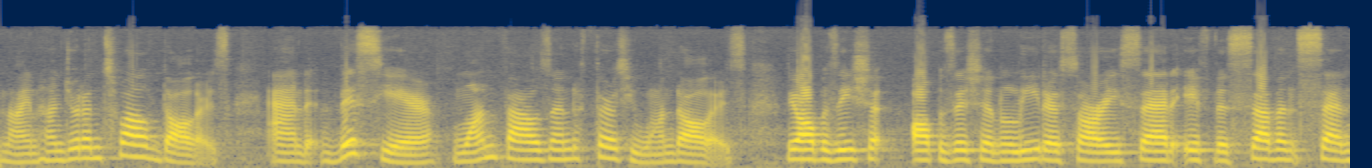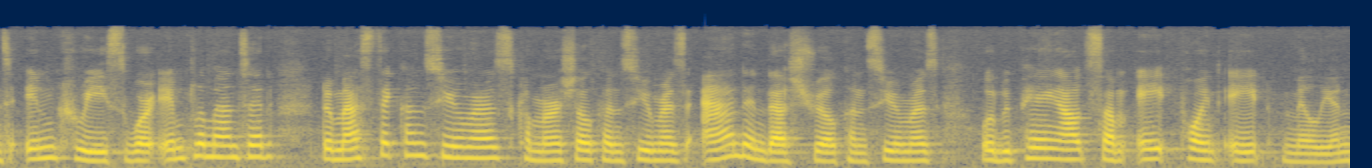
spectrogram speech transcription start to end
$912, and this year $1,031. The opposition, opposition leader sorry, said if the 7 cent increase were implemented, domestic consumers, commercial consumers, and industrial consumers would be paying out some $8.8 million.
